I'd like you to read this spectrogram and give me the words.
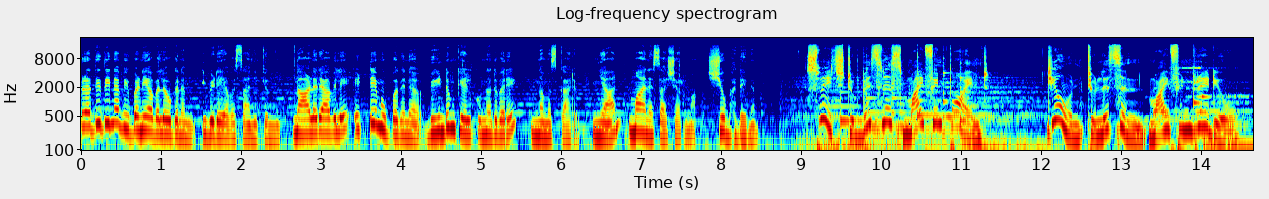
പ്രതിദിന വിപണി അവലോകനം ഇവിടെ അവസാനിക്കുന്നു. നാളെ രാവിലെ എട്ട് മുപ്പതിന് വീണ്ടും കേൾക്കുന്നതുവരെ നമസ്കാരം. ഞാൻ മാനസ ശർമ്മ. ശുഭദിനം. Switch to Business MyFin Point. Tune to listen MyFin Radio.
